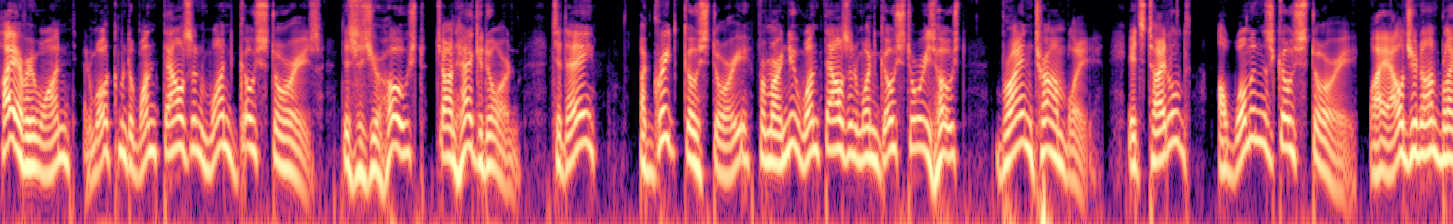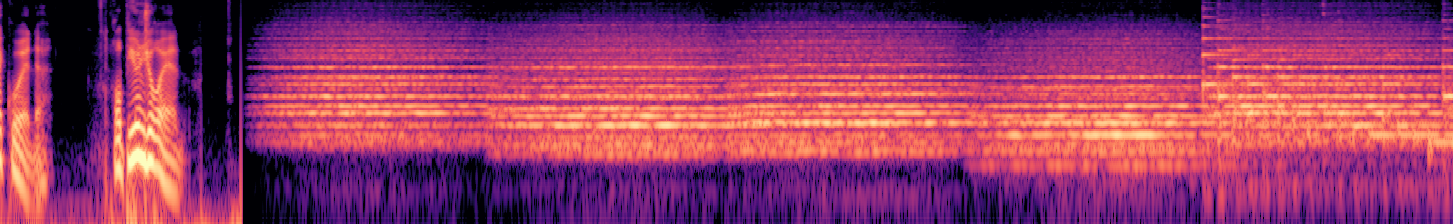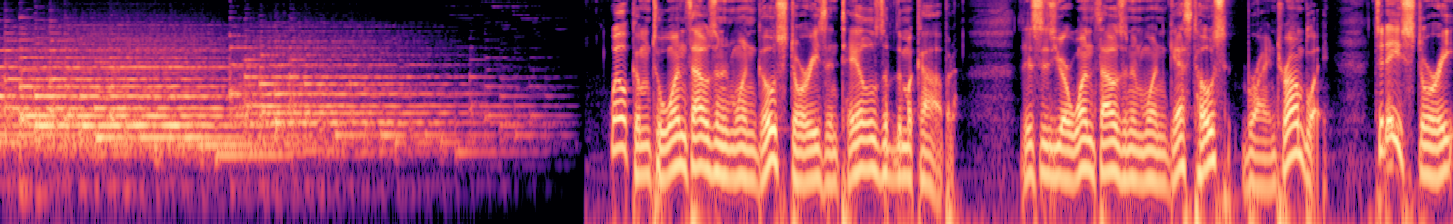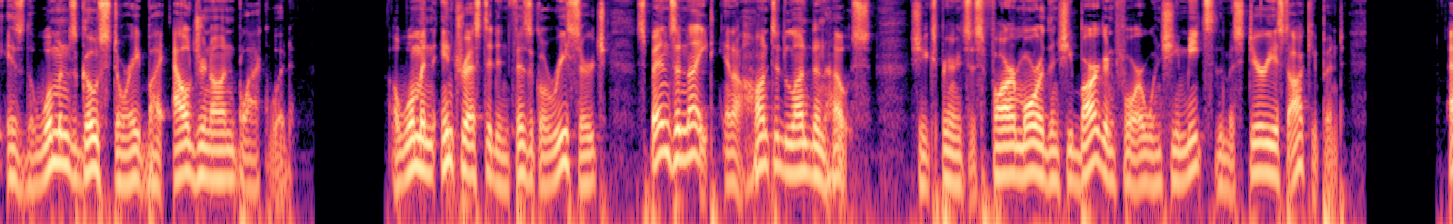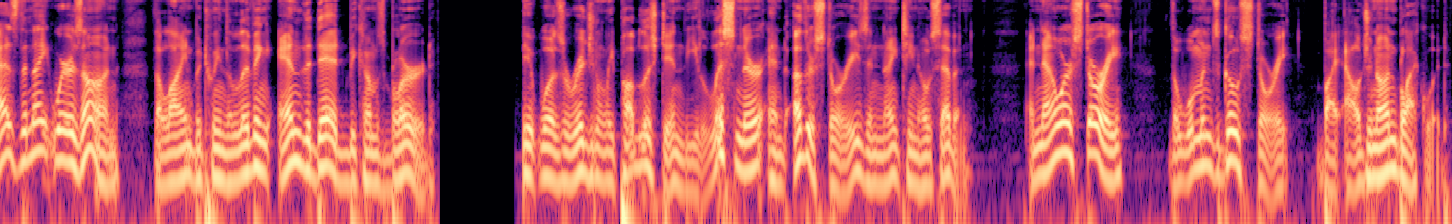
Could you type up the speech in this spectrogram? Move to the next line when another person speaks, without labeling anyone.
Hi, everyone, and welcome to 1001 Ghost Stories. This is your host, John Hagedorn. Today, a great ghost story from our new 1001 Ghost Stories host, Brian Tremblay. It's titled A Woman's Ghost Story by Algernon Blackwood. Hope you enjoy it.
Welcome to 1001 Ghost Stories and Tales of the Macabre. This is your 1001 guest host, Brian Tremblay. Today's story is The Woman's Ghost Story by Algernon Blackwood. A woman interested in physical research spends a night in a haunted London house. She experiences far more than she bargained for when she meets the mysterious occupant. As the night wears on, the line between the living and the dead becomes blurred. It was originally published in The Listener and Other Stories in 1907. And now our story, The Woman's Ghost Story by Algernon Blackwood.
